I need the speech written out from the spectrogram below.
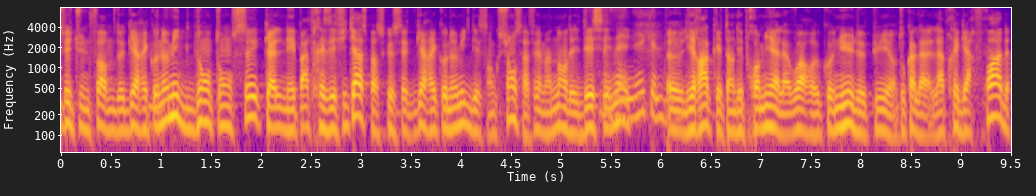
C'est une forme de guerre économique dont on sait qu'elle n'est pas très efficace parce que cette guerre économique des sanctions, ça fait maintenant des décennies. Euh, L'Irak est un des premiers à l'avoir connu depuis, en tout cas, l'après-guerre froide,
